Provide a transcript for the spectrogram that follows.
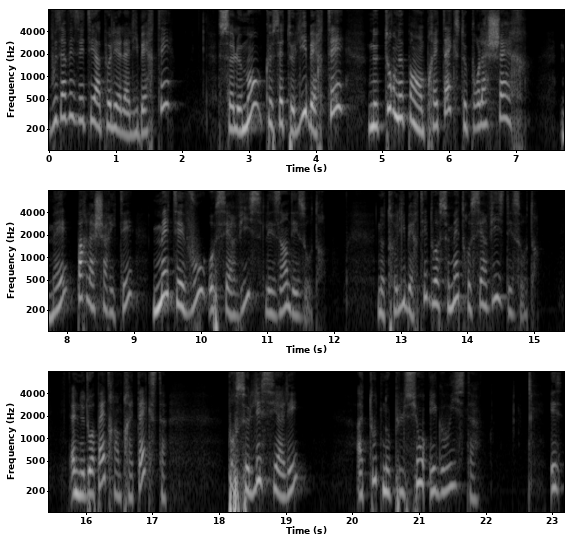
vous avez été appelés à la liberté, seulement que cette liberté ne tourne pas en prétexte pour la chair, mais par la charité, mettez-vous au service les uns des autres. Notre liberté doit se mettre au service des autres. Elle ne doit pas être un prétexte pour se laisser aller à toutes nos pulsions égoïstes. Et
